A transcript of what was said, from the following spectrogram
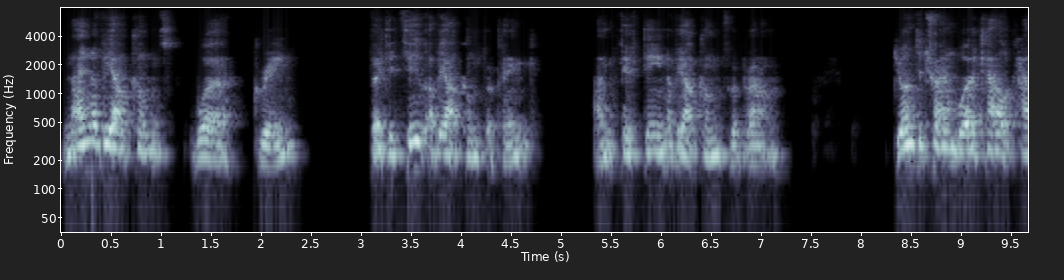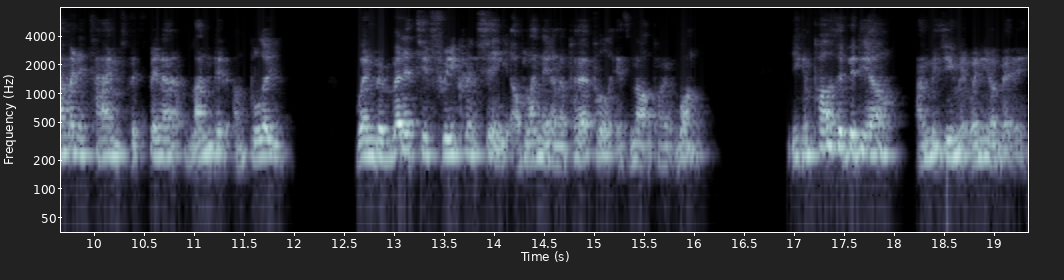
Nine of the outcomes were green, 32 of the outcomes were pink, and 15 of the outcomes were brown. Do you want to try and work out how many times the spinner landed on blue when the relative frequency of landing on a purple is 0.1? You can pause the video and resume it when you're ready.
